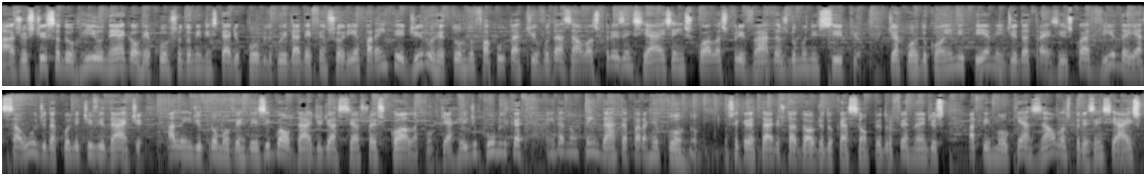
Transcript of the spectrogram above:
A Justiça do Rio nega o recurso do Ministério Público e da Defensoria para impedir o retorno facultativo das aulas presenciais em escolas privadas do município. De acordo com a MP, a medida traz risco à vida e à saúde da coletividade, além de promover desigualdade de acesso à escola, porque a rede pública ainda não tem data para retorno. O secretário estadual de Educação, Pedro Fernandes, afirmou que as aulas presenciais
